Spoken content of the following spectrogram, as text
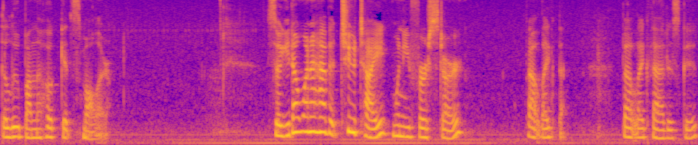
the loop on the hook gets smaller. So you don't want to have it too tight when you first start. About like that. About like that is good.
